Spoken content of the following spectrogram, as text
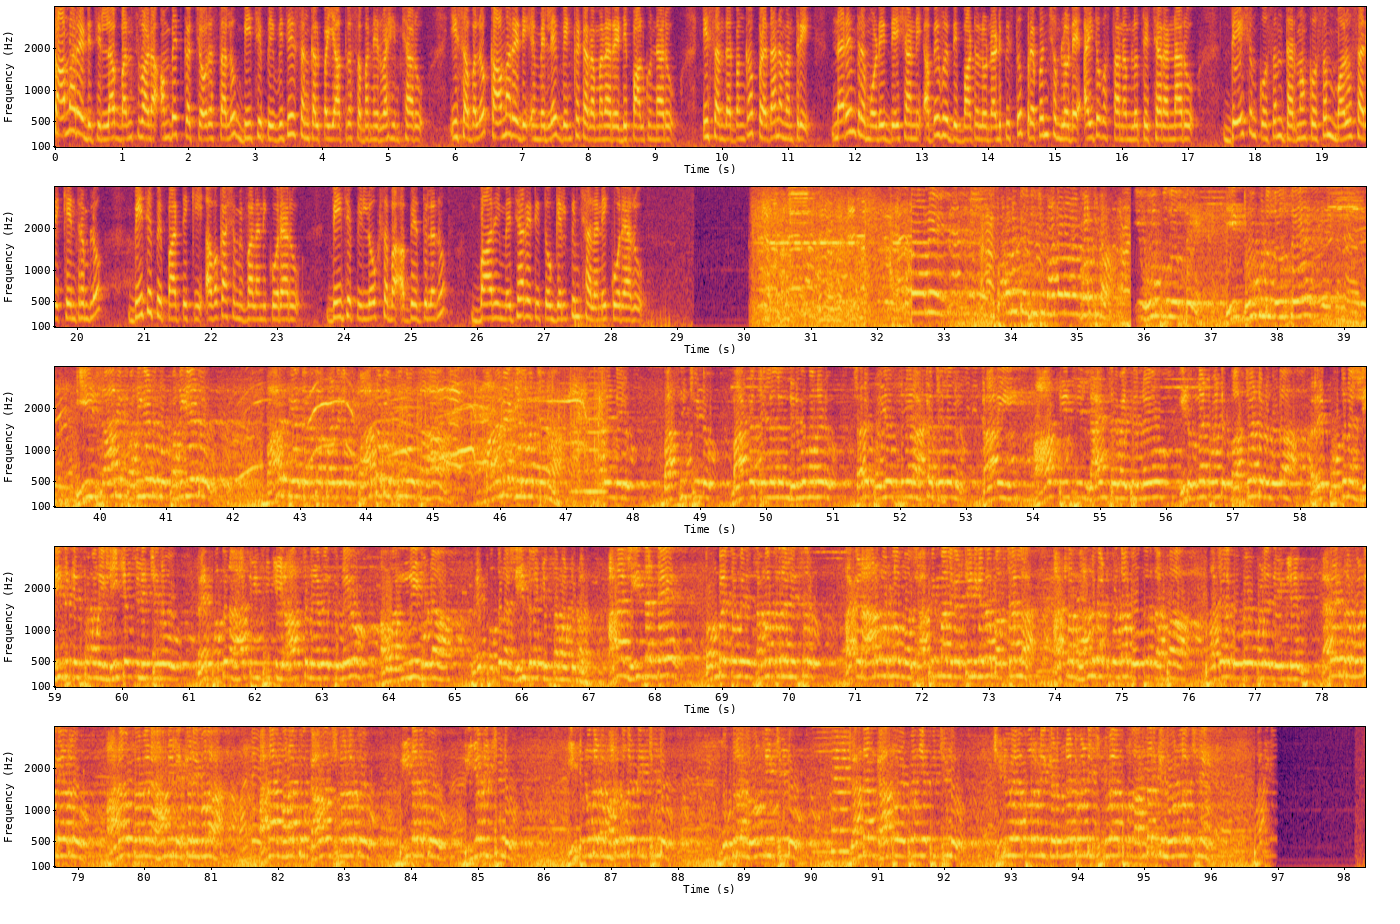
కామారెడ్డి జిల్లా బన్స్వాడ అంబేద్కర్ చౌరస్తాలో బీజేపీ విజయ సంకల్ప యాత్ర సభ నిర్వహించారు. ఈ సభలో కామారెడ్డి ఎమ్మెల్యే వెంకటరమణారెడ్డి పాల్గొన్నారు. ఈ సందర్భంగా ప్రధానమంత్రి నరేంద్ర మోడీ దేశాన్ని అభివృద్ధి బాటలో నడిపిస్తూ ప్రపంచంలోనే ఐదవ స్థానంలో తెచ్చారన్నారు. దేశం కోసం ధర్మం కోసం మరోసారి కేంద్రంలో బీజేపీ పార్టీకి అవకాశం ఇవ్వాలని కోరారు. బీజేపీ లోక్సభ అభ్యర్థులను భారీ మెజారిటీతో గెలిపించాలని కోరారు. అని మాట్లాడాలని కోరుతున్నాం. ఈ ఊపు చూస్తే ఈ దూకుడు చూస్తే ఈసారి పదిహేడుకు పదిహేడు భారతీయ జనతా పార్టీలో పాత బస్తీతో సహా మనమే గెలవచ్చన బస్ ఇచ్చిండు. మా అక్క చెల్లెలను తిరుగుమన్నాడు. సరే పోయేస్తున్నారు అక్క చెల్లెలు. కానీ ఆర్టీసీ ల్యాండ్స్ ఏవైతే ఉన్నాయో ఇటు ఉన్నటువంటి బస్ స్టాండ్లు కూడా రేపు పొద్దున లీజుకి ఇస్తామని లీకేజీలు ఇచ్చారు రేపు పొద్దున ఆర్టీసీకి ఆస్తులు ఏవైతే ఉన్నాయో అవన్నీ కూడా రేపు పొద్దున లీజులకు ఇస్తామంటున్నారు. అలా లీజ్ అంటే తొంభై తొమ్మిది సంవత్సరాలు ఇస్తారు. అక్కడ ఆరుమూరులో షాపింగ్ మాల్ కట్టింది కదా బస్ స్టాండ్ లా కట్టుకుంటా పోతారు తప్ప ప్రజలకు ఉపయోగపడేది ఏం లేదు. నరేంద్ర మోడీ గారు అనవసరమైన హామీలు ఎక్కడ ఇవ్వాల? అన్న మనకు కావాల్సిన వాళ్ళకు బీదలకు బియ్యం ఇచ్చిండు. ఇంటి ముందట మరుగుదొడ్డి ఇచ్చిండు. ముద్ర లోన్లు ఇచ్చిండు. చందన్ ఖాతా ఓపెన్ చేపించిండు. చిరు వ్యాపారులు ఇక్కడ ఉన్నటువంటి చిరు వ్యాపారులు అందరికీ లోన్లు వచ్చినాయి.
